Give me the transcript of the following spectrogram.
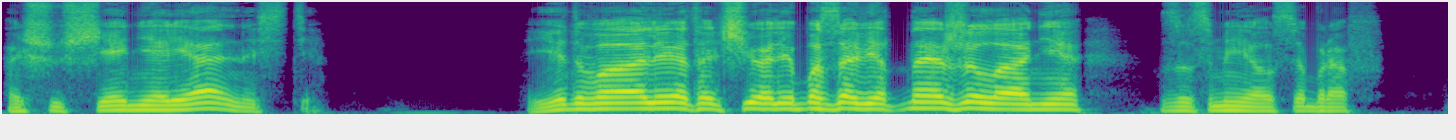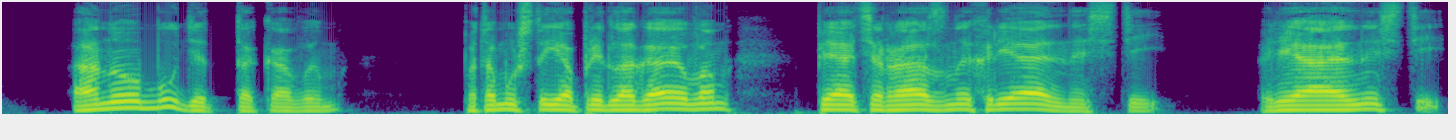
ощущение реальности». «Едва ли это чье-либо заветное желание», — засмеялся Брав. «Оно будет таковым, потому что я предлагаю вам пять разных реальностей. Реальностей,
